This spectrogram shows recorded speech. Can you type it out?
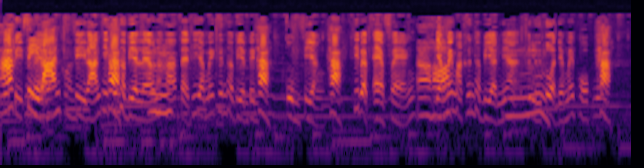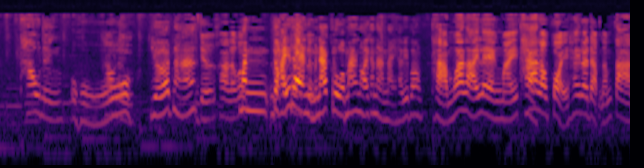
ฮะเมื่อปีที่สี่แวล้านคนสี่ล้านที่ค่ะขึ้นทะเบียนแล้วนะคะอืมแต่ที่ยังไม่ขึ้นทะเบียนเป็นค่ะ กลุ่มเสี่ยง ค่ะ ที่แบบแอบแฝงอ่าฮะยังไม่มาขึ้นทะเบียนเนี่ยอืมคือหรือตรวจยังไม่พบเนี่ยค่ะ เท่าหนึ่ง โอ้โหเท่าหนึ่ง เยอะนะ เยอะค่ะ แล้วก็มันร้ายแรงหรือมันน่ากลัวมากน้อยขนาดไหนคะพี่ป้อม ถามว่าร้ายแรงไหมค่ะถ้าเราปล่อยให้ระดับน้ำตาล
